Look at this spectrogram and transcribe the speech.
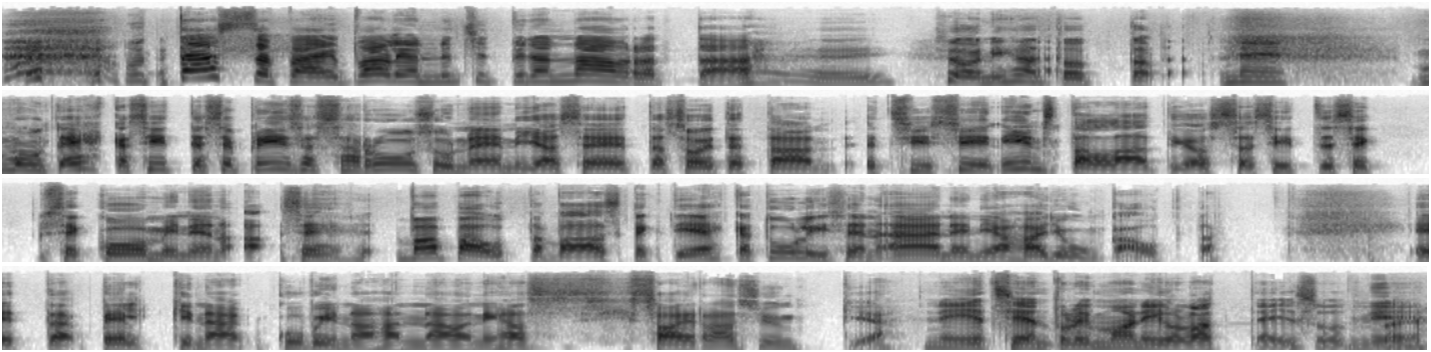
Mutta tässä päin paljon nyt sitten pidä naurattaa. Ei. Se on ihan totta. Ne. Mutta ehkä sitten se prinsessa Ruusunen ja se, että soitetaan, että siis siinä installaatiossa sitten se, se koominen, se vapauttava aspekti ehkä tuli sen äänen ja hajun kautta. Että pelkkinä kuvinahan nämä on ihan sairaan synkkiä. Niin, että siihen tuli moniulotteisuutta. Niin, Joo.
